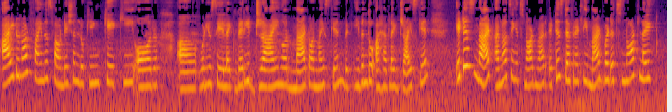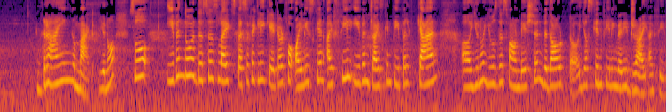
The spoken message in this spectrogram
I do not find this foundation looking cakey or uh, what do you say like very drying or matte on my skin but even though I have like dry skin it is matte. I'm not saying it's not matte. It is definitely matte but it's not like drying matte you know? So even though this is like specifically catered for oily skin i feel even dry skin people can uh, you know use this foundation without uh, your skin feeling very dry i feel.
